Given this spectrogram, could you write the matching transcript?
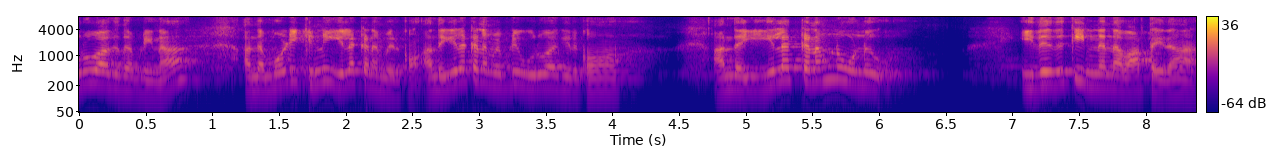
உருவாகுது அப்படின்னா அந்த மொழிக்குன்னு இலக்கணம் இருக்கும். அந்த இலக்கணம் எப்படி உருவாகி இருக்கும் அந்த இலக்கணம்னு ஒன்று இது இதுக்கு இன்னென்ன வார்த்தை தான்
